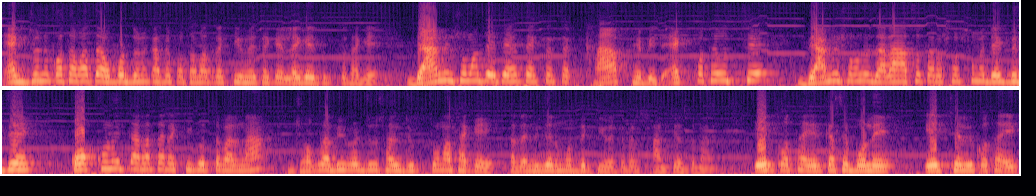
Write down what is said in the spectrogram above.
একজনের কথাবার্তা, অপরজনের কাছে কথাবার্তা কি হয়ে থাকে? লেগে যুক্ত থাকে। গ্রামীণ সমাজে এটা হচ্ছে একটা খারাপ হ্যাবিট এক কথা হচ্ছে, গ্রামীণ সমাজে যারা আছে তারা সবসময় দেখবে যে কখনোই তারা তারা কি করতে পারে না? ঝগড়া বিপর্যয়ের সাথে যুক্ত না থাকে, তাদের নিজের মধ্যে কি হতে পারে? শান্তি হতে পারে এর কথা এর কাছে বলে, এর ছেলের কথা এর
